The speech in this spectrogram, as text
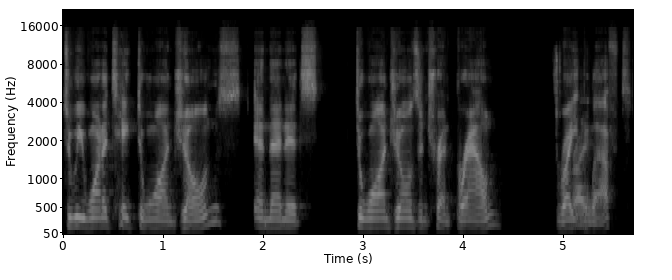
Do we want to take Dawand Jones and then it's Dawand Jones and Trent Brown, right, Right. and left?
